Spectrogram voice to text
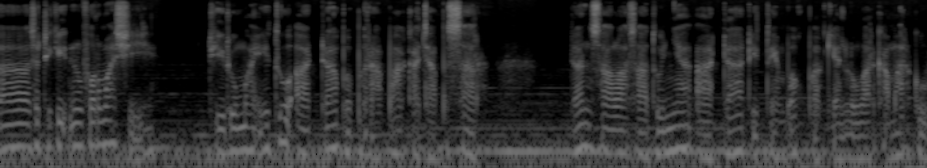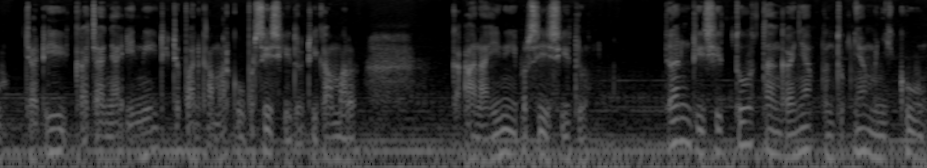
Uh, sedikit informasi, Di rumah itu ada beberapa kaca besar dan salah satunya ada di tembok bagian luar kamarku. Jadi kacanya ini di depan kamarku persis gitu, di kamar ke anak ini persis gitu. Dan di situ tangganya bentuknya menyiku.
